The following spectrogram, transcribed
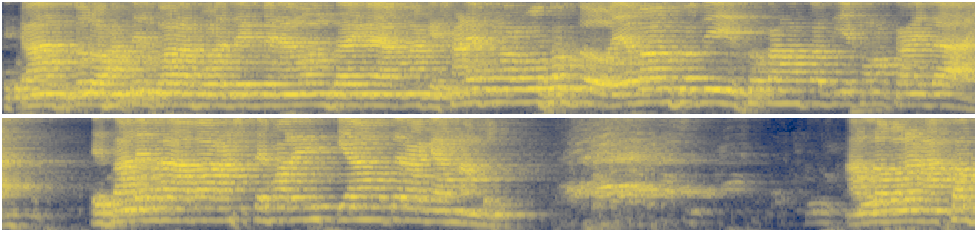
কাজগুলো হাসিল করার পরে দেখবেন এমন জায়গায় আপনাকে সাড়ে পনেরো বছর তো এবার যদি সোতানাতা দিয়ে কোনো কায়দায় এই জালেমরা আবার আসতে পারে, কিয়ামতের আগে আর নামবে না। আল্লাহ বলেন আফাজ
